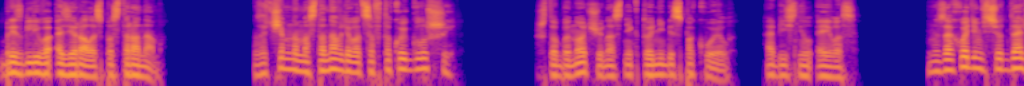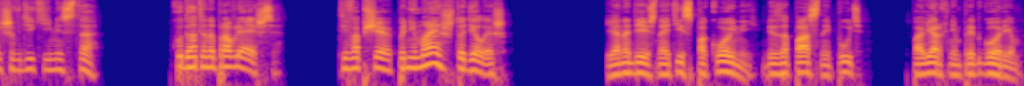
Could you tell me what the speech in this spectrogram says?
брезгливо озиралась по сторонам. «Зачем нам останавливаться в такой глуши?» «Чтобы ночью нас никто не беспокоил», — объяснил Эйлос. «Мы заходим все дальше в дикие места. Куда ты направляешься? Ты вообще понимаешь, что делаешь?» «Я надеюсь найти спокойный, безопасный путь по верхним предгорьям,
